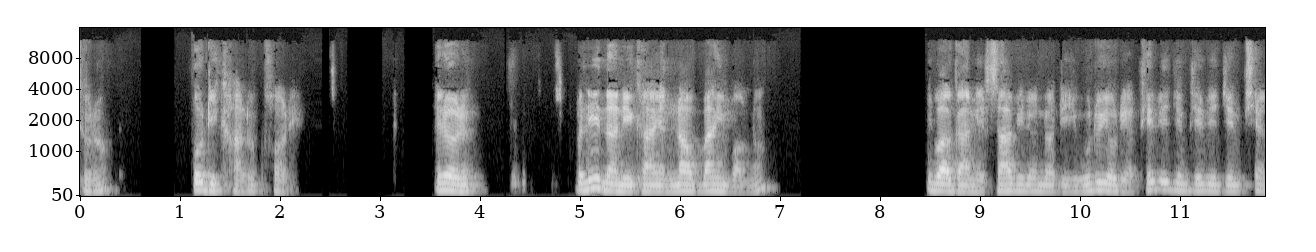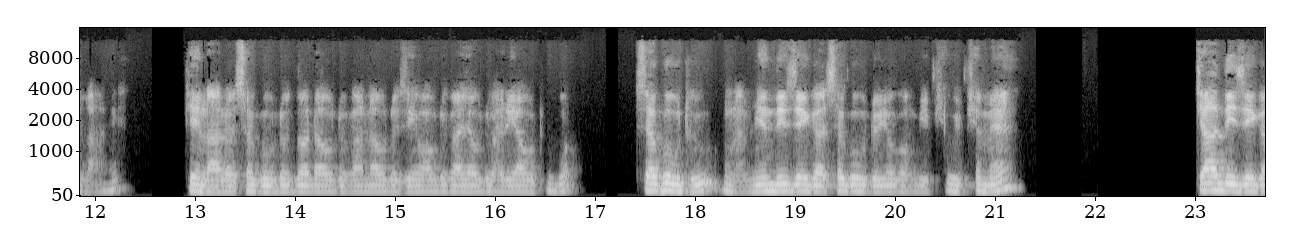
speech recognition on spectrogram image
ဆိုတော့ပုဒ္ဓိခါလို့ခေါ်တယ်အဲ့တော့ပဏိသန္တိခါရဲ့နောက်ပိုင်းပေါ့နော်ဥပကနေစားပြီးတော့ဒီဝိတုယုတ်တွေဖြည်းဖြည်းချင်းဖြည်းဖြည်းချင်းဖြစ်လာတယ်ဖြစ်လာတော့သကုတ္တသောတာဝတ္တကနာဝတ္တဇေဝဝတ္တကယောတ္တဟရိယဝတ္တပေါ့ သကုတ္တဟုတ်လားမြင်သိစိတ်ကသကုတ္တယောဂမိဖြစ်ဖြစ်မယ်ကြာတိစိတ်က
